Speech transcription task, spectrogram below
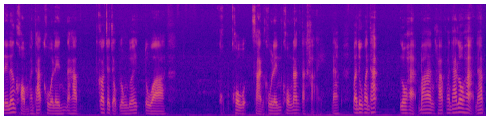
ในเรื่องของพันธะโคเวเลนต์นะครับ ก็จะจบลงด้วยตัวโคสารโคเวเลนต์โครงร่างตะข่ายนะครับ มาดูพันธะโลหะบ้างครับ พันธะโลหะนะครับ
